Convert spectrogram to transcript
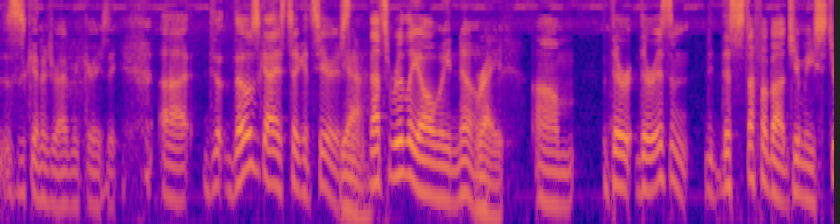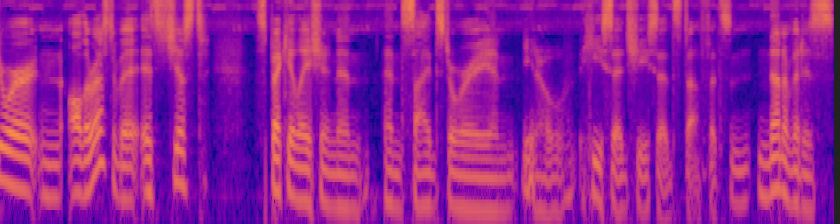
this is going to drive me crazy. Uh, th- those guys took it seriously. Yeah. That's really all we know. Right. Um, there, there isn't this stuff about Jimmy Stewart and all the rest of it. It's just speculation and and side story and you know he said she said stuff. It's none of it is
